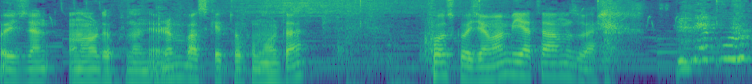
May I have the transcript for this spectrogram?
O yüzden onu orada kullanıyorum. Basket topum orada. Koskocaman bir yatağımız var. Bir de bu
